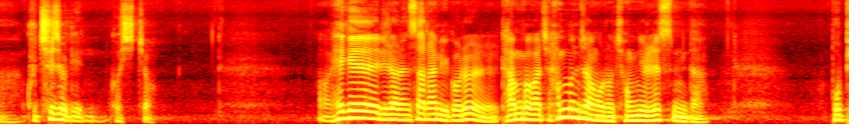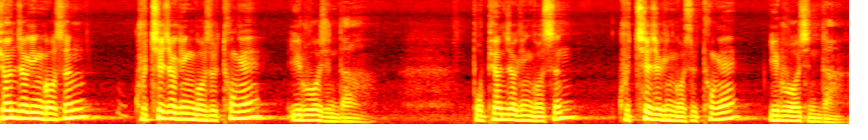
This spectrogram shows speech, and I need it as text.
어, 구체적인 것이죠. 어, 헤겔이라는 사람이 이거를 다음과 같이 한 문장으로 정리를 했습니다. 보편적인 것은 구체적인 것을 통해 이루어진다. 보편적인 것은 구체적인 것을 통해 이루어진다.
